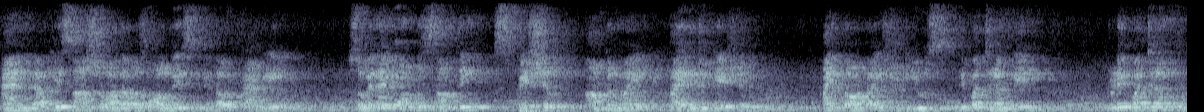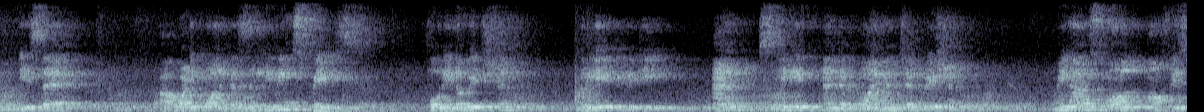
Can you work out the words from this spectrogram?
and uh, his ashwada was always with our family. So when I wanted something special after my higher education, I thought I should use the Vajram name. Today Vajram is a, uh, what do you call it as a living space for innovation, creativity and skilling and employment generation. We have a small office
